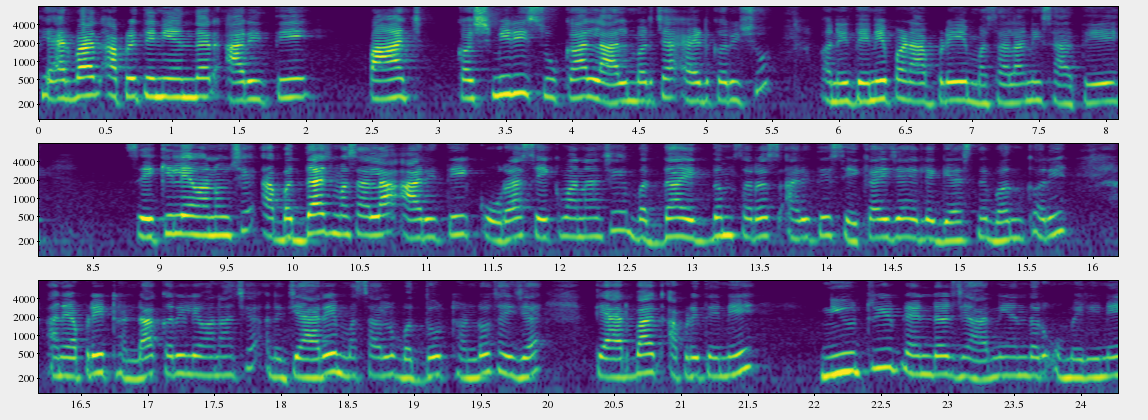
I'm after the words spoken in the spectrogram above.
ત્યારબાદ આપણે તેની અંદર આ રીતે પાંચ કશ્મીરી સૂકા લાલ મરચાં એડ કરીશું અને તેને પણ આપણે મસાલાની સાથે શેકી લેવાનું છે. આ બધા જ મસાલા આ રીતે કોરા શેકવાના છે. બધા એકદમ સરસ આ રીતે શેકાઈ જાય એટલે ગેસને બંધ કરી અને આપણે ઠંડા કરી લેવાના છે અને જ્યારે મસાલો બધો ઠંડો થઈ જાય ત્યારબાદ આપણે તેને ન્યુટ્રી બ્લેન્ડર જારની અંદર ઉમેરીને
